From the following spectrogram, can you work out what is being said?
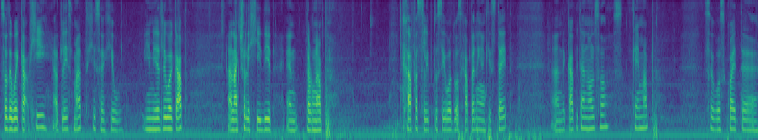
so they wake up. He, at least Matt, he said he immediately wake up and actually he did and turn up half asleep to see what was happening and he stayed and the captain also came up. So it was quite a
